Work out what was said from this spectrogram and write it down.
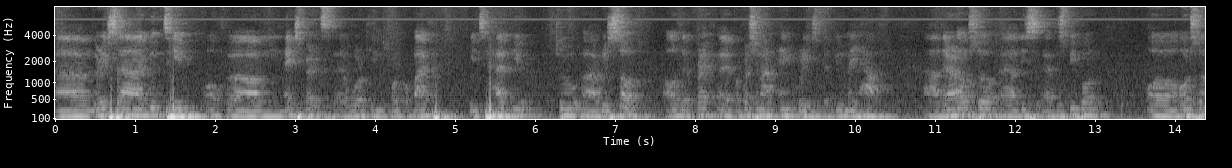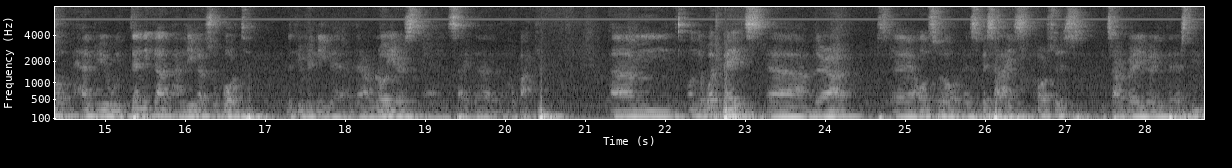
Um, there is a good team of um, experts uh, working for COPAC which help you to uh, resolve all the uh, professional inquiries that you may have. Uh, there are also uh, these, uh, these people also help you with technical and legal support that you may need. there are lawyers inside the, the COPAC. Um, on the web page, there are also specialized courses which are very, very interesting.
